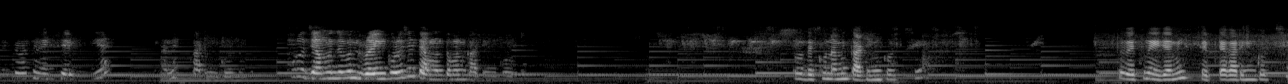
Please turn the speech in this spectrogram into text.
দেখতে পাচ্ছেন এই শেপ দিয়ে এখানে কাটিং করে পুরো যেমন যেমন ড্রয়িং করেছি, তেমন তেমন কাটিং করব। তো দেখুন আমি কাটিং করছি। তো দেখুন এই যে আমি শেপটা কাটিং করছি।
